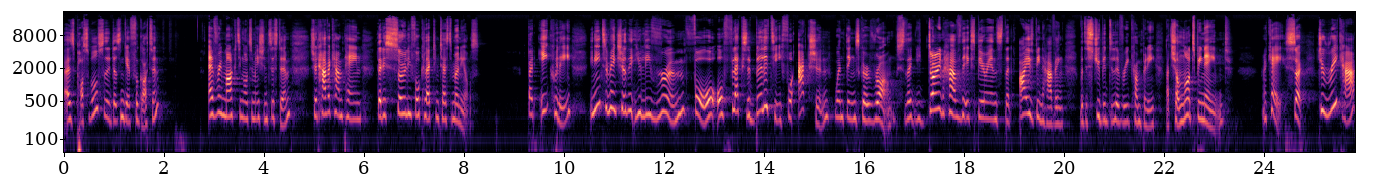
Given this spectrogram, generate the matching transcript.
as possible so that it doesn't get forgotten. Every marketing automation system should have a campaign that is solely for collecting testimonials. But equally, you need to make sure that you leave room for or flexibility for action when things go wrong so that you don't have the experience that I've been having with the stupid delivery company that shall not be named. Okay, so to recap,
